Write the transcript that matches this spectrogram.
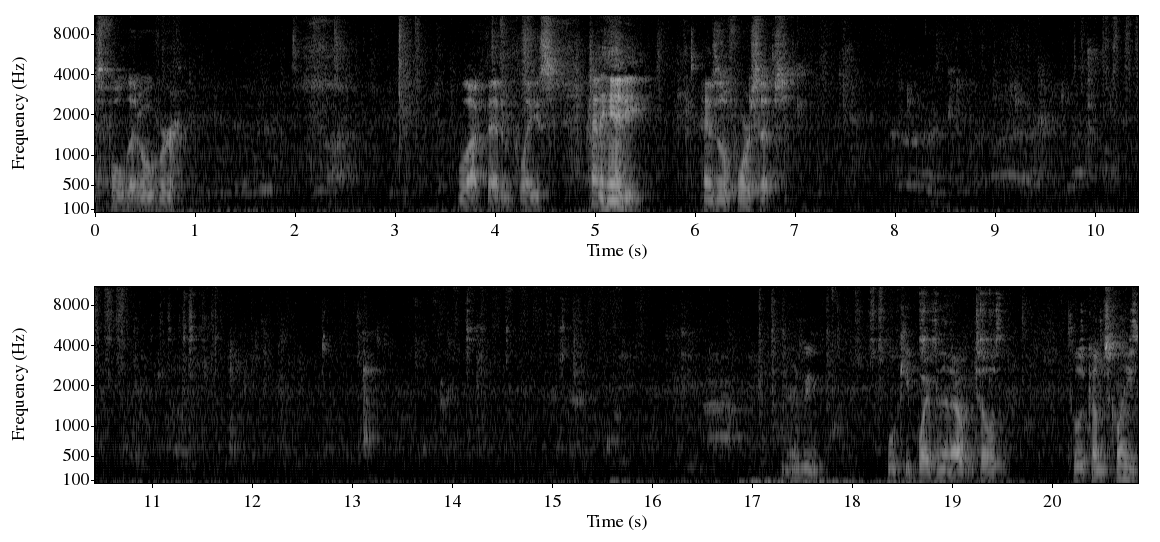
Just fold that over. Lock that in place. Kind of handy. Has little forceps. Maybe we'll keep wiping it out until it until it comes clean.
